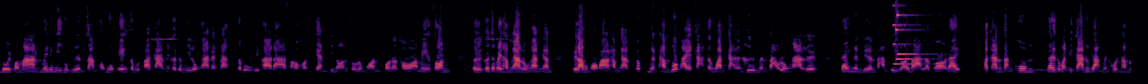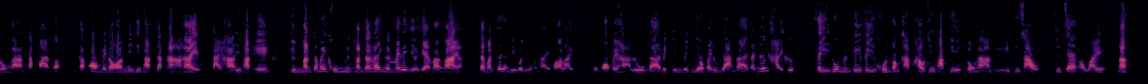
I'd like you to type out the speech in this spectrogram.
โดยประมาณไม่ได้มีทุกเรือนจำของผมเองสมุทรปราการเนี่ยก็จะมีโรงงานดังๆสบู่วิพาดาเสาขอนแก่นที่นอนโซโลมอนปตทอเมซอนเออก็จะไปทำงานโรงงานกัน เวลาผมออกมาทำงานก็เหมือนทำทั่วไปกะกลางวันกะกลางคืนเหมือนสาวโรงงานเลย ได้เงินเดือน3 4 0 0 บาท แล้วก็ได้ประกันสังคม ได้สวัสดิการทุกอย่างเหมือนคนทำโรงงานกลับบ้านก็กลับห้องไปนอนมีที่พักจัดหาให้จ่ายค่าที่พักเอง ถึงมันจะไม่คุ้มถึงมันจะได้เงินไม่ได้เยอะแยะมากมายอะแต่มันก็ยังดีกว่าอยู่ข้างในเพราะอะไร ผมออกไปหาลูกได้ไปกินไปเที่ยวไปทุกอย่างได้ แต่เงื่อนไขคือสี่ทุ่มถึงตีสี่คุณต้องกลับเข้าที่พักที่โรงงานหรือที่เช่าที่แจ้งเอาไว้นะ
